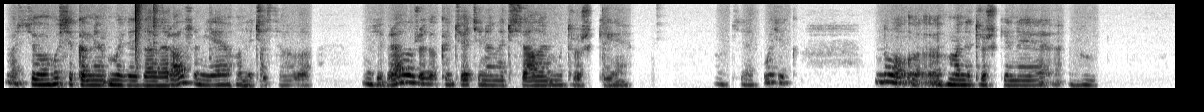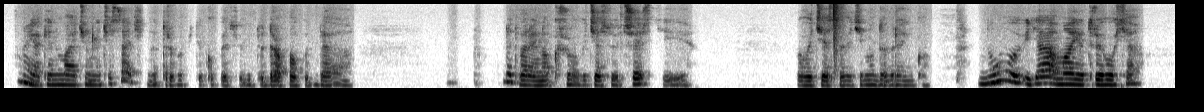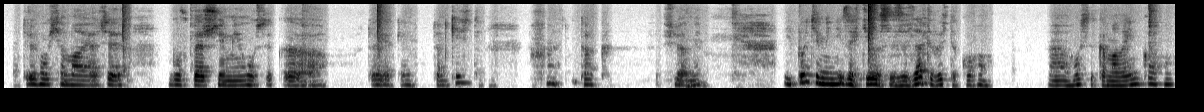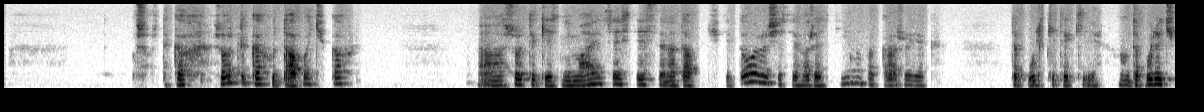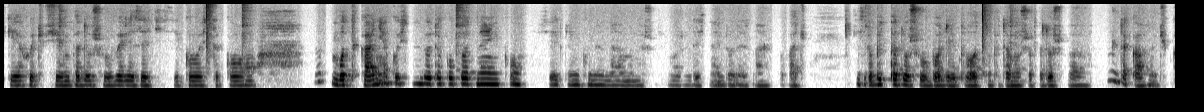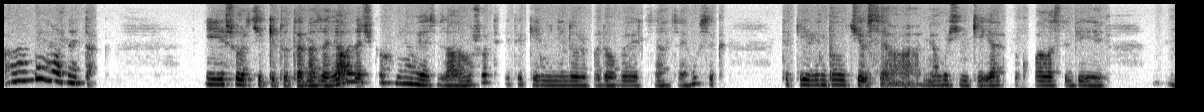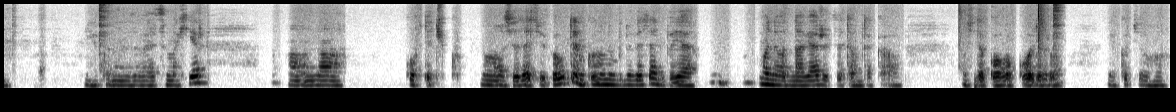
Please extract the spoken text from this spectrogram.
ось цього гусика ми, в'язали разом, я його начесала. Ну, зібрала вже окончательно, начесала йому трошки оцей гузик. Ну, е, в мене трошки не. Ну, як я не маю чим начесати, не треба піти купити собі ту драпалку для, для тваринок, що вичесують шерсть і повичесують йому добренько. Ну, я маю три гуся. Три гуся маю. Це був перший мій гусик, е, той як він, танкіст. Так, в шльомі. І потім мені захотілося зв'язати ось такого е, гусика маленького шортиках, шортиках, у тапочках. Шортики знімаються, естественно, тапочки теж. Зараз його роздіну, покажу, як тапульки такі. Ну, тапулечки я хочу ще їм подошву вирізати з якогось такого. ну, Бо ткань якусь знайду таку плотненьку, світленьку, не знаю, мене щось може десь знайду, не знаю, побачу. І зробити подошву більш плотно, тому що подошва ну, така гнучка, або можна і так. І шортики тут на зав'язочках у нього. Я зв'язала йому шортики такі, мені дуже подобається цей гусик. Такий він получився м'ягусінький. Я покупала собі, як вона називається, махер на кофточку. Думала зв'язати свою паутинку, але не буду в'язати, бо я, в мене одна в'яжеться там така, ось такого кольору, як у цього.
